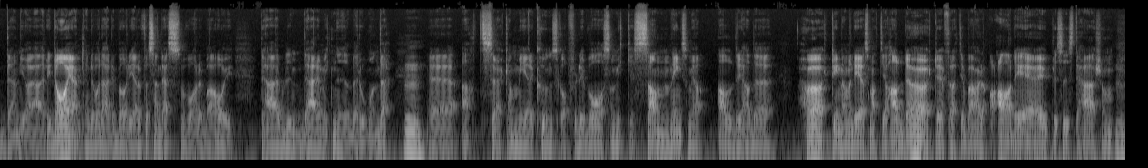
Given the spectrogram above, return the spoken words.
den jag är idag egentligen. Det var där det började för sen dess så var det bara oj, det här, blir, det här är mitt nya beroende. Mm. Eh, att söka mer kunskap för det var så mycket sanning som jag aldrig hade hört innan. Men det är som att jag hade hört det för att jag bara hörde, ja ah, det är ju precis det här som Mm.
